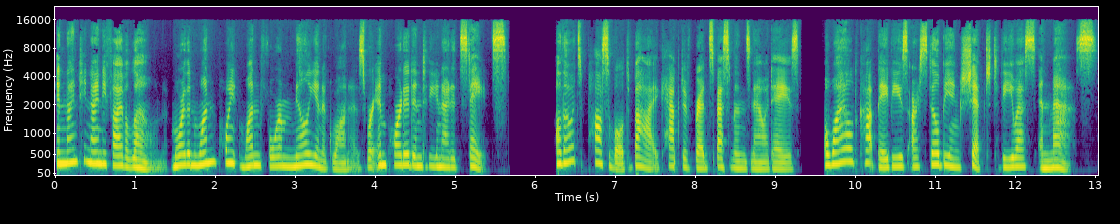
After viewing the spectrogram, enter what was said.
In 1995 alone, more than 1.14 million iguanas were imported into the United States. Although it's possible to buy captive bred specimens nowadays, wild caught babies are still being shipped to the US en masse.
